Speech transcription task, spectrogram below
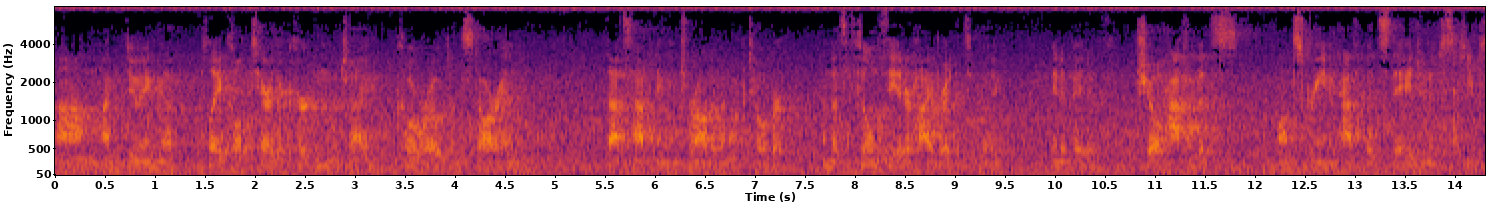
Um, I'm doing a play called Tear the Curtain, which I co-wrote and star in. That's happening in Toronto in October, and that's a film theater hybrid. It's a really innovative show. Half of it's on screen and half of it's stage, and it just keeps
